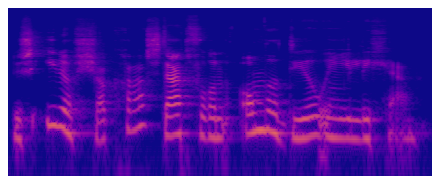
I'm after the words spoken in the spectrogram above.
Dus ieder chakra staat voor een ander deel in je lichaam.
